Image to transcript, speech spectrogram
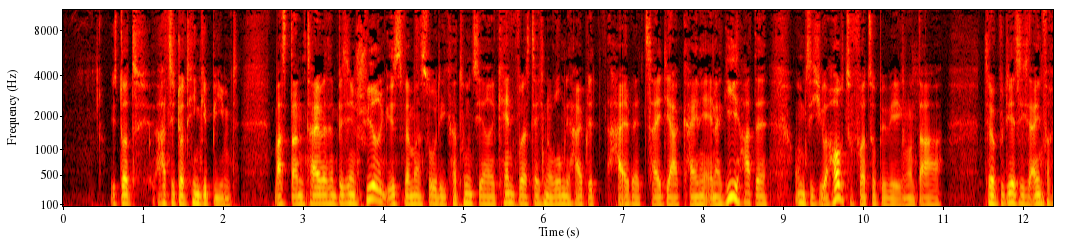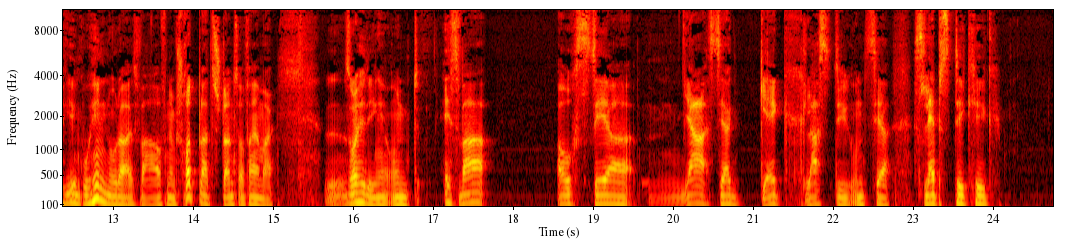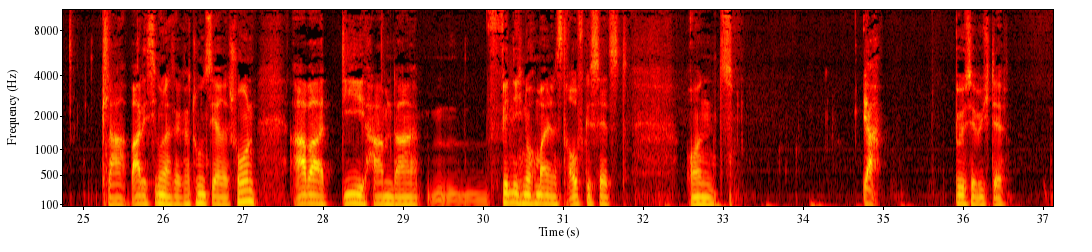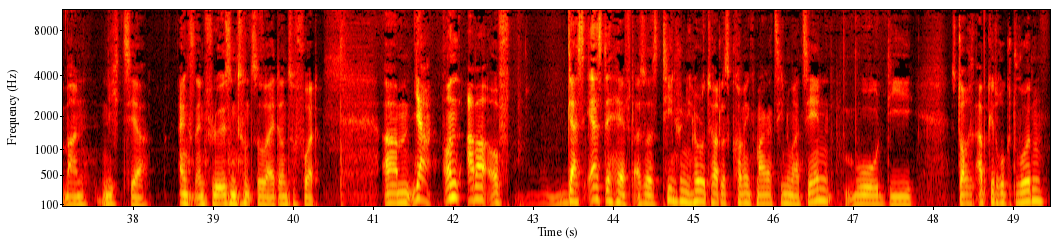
ist dort, hat sich dorthin gebeamt, was dann teilweise ein bisschen schwierig ist, wenn man so die Cartoonserie kennt, wo das Technodrom die halbe, halbe Zeit ja keine Energie hatte, um sich überhaupt sofort zu bewegen und da teleportiert sich einfach irgendwo hin oder es war auf einem Schrottplatz, stand es auf einmal. Solche Dinge. Und es war auch sehr, ja, sehr gag-lastig und sehr slapstickig. Klar, war die 87er Cartoon-Serie schon, aber die haben da, finde ich, nochmal eines draufgesetzt. Und ja, Bösewichte waren nicht sehr angsteinflößend und so weiter und so fort. Ähm, ja, und aber auf das erste Heft, also das Teen Mutant Hero Turtles Comic Magazin Nummer 10, wo die Stories abgedruckt wurden,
